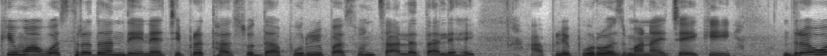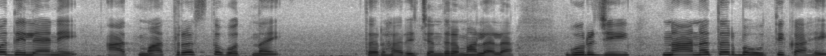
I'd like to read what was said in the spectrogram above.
किंवा वस्त्रधन देण्याची प्रथासुद्धा पूर्वीपासून चालत आली आहे. आपले पूर्वज म्हणायचे की द्रव दिल्याने आत्मा त्रस्त होत नाही. तर हरिश्चंद्र म्हणाला गुरुजी नाणं तर भौतिक आहे.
